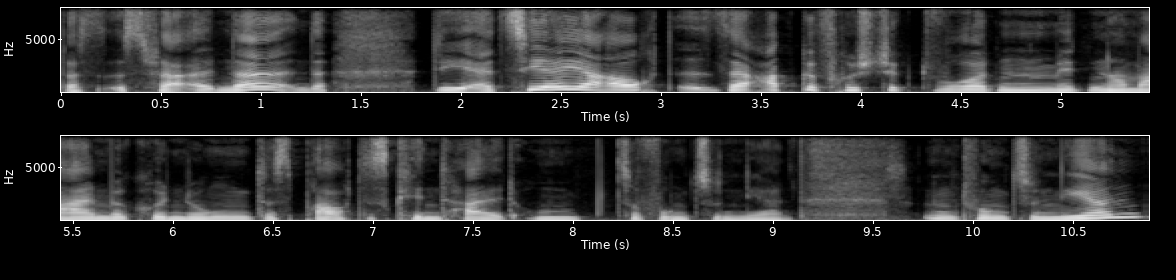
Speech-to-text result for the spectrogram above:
Das ist für ne, die Erzieher ja auch sehr abgefrühstückt wurden mit normalen Begründungen. Das braucht das Kind halt, um zu funktionieren. Und funktionieren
